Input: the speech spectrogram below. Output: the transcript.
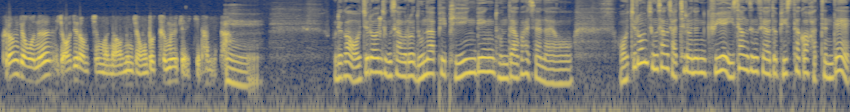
그런 경우는 이제 어지럼증만 나오는 경우도 드물게 있긴 합니다. 네. 우리가 어지러운 증상으로 눈앞이 빙빙 돈다고 하잖아요. 어지러움 증상 자체로는 귀의 이상 증세와도 비슷할 것 같은데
